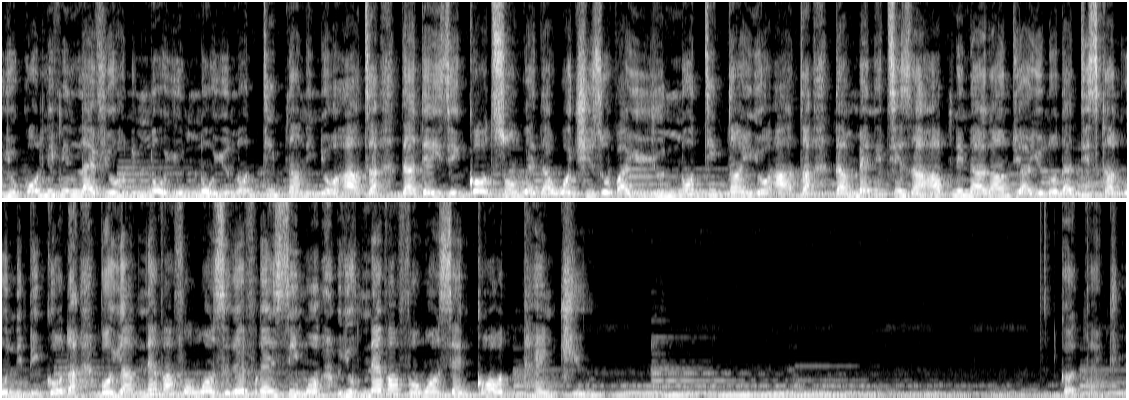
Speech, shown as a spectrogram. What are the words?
You go living life, you know, you know, you know deep down in your heart that there is a God somewhere that watches over you. You know deep down in your heart that many things are happening around you, and you know that this can only be God. But you have never for once referenced Him, or you've never for once said, God, thank you. God, thank you.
